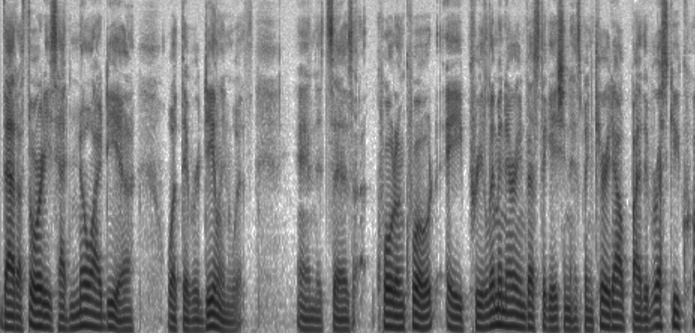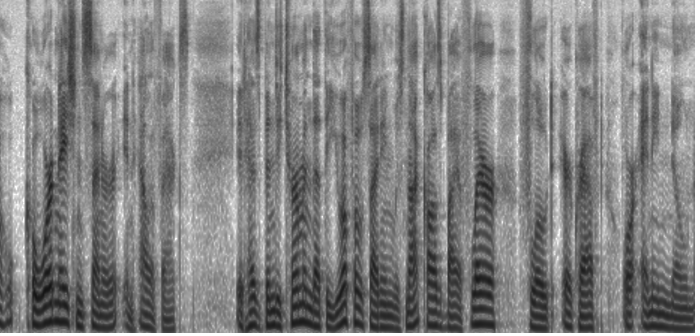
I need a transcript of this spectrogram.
that authorities had no idea what they were dealing with. And it says, quote unquote, a preliminary investigation has been carried out by the Rescue Co- Coordination Center in Halifax. It has been determined that the UFO sighting was not caused by a flare, float, aircraft, or any known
